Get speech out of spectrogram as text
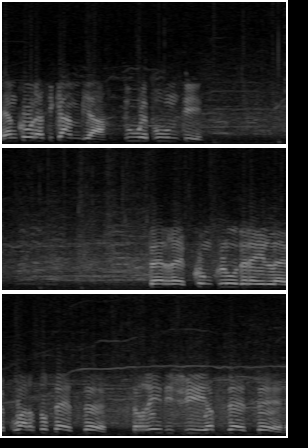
E ancora si cambia due punti per concludere il quarto set 13 a 7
